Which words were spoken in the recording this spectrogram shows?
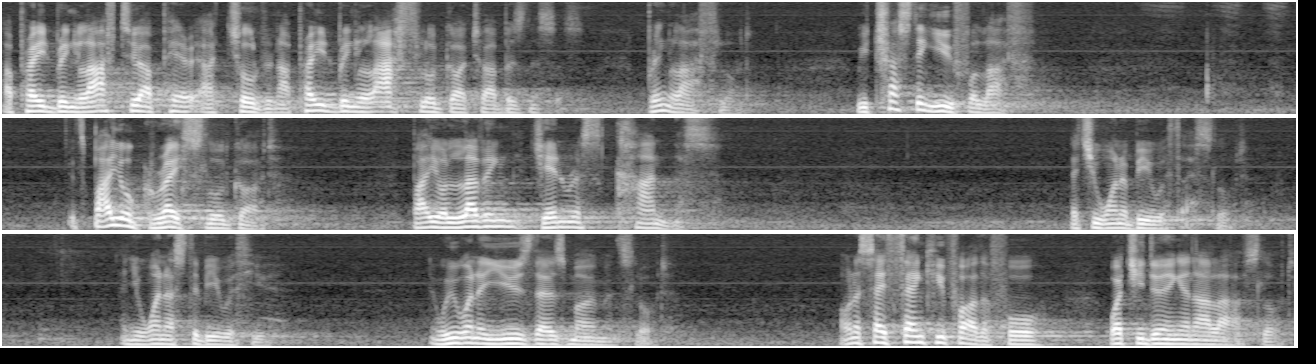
I pray you'd bring life to our, par- our children. I pray you'd bring life, Lord God, to our businesses. Bring life, Lord. We're trusting you for life. It's by your grace, Lord God, by your loving, generous kindness that you want to be with us, Lord. And you want us to be with you. And we want to use those moments, Lord. I want to say thank you, Father, for what you're doing in our lives, Lord.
